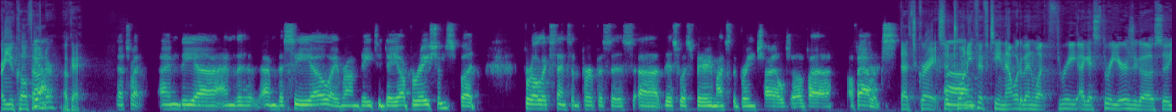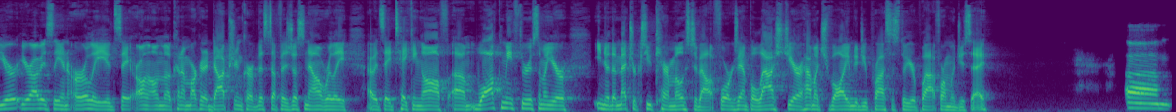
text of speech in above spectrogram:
Are you co-founder? Yeah. Okay. That's right. I'm the uh, I'm the I'm the CEO. I run day to day operations, but for all extents and purposes, uh, this was very much the brainchild of uh, of Alex. That's great. So um, 2015, that would have been what three, I guess, three years ago. So you're you're obviously in early, you'd say, on, on the kind of market adoption curve. This stuff is just now really, I would say, taking off. Um, walk me through some of your, you know, the metrics you care most about. For example, last year, how much volume did you process through your platform? Would you say? Um,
